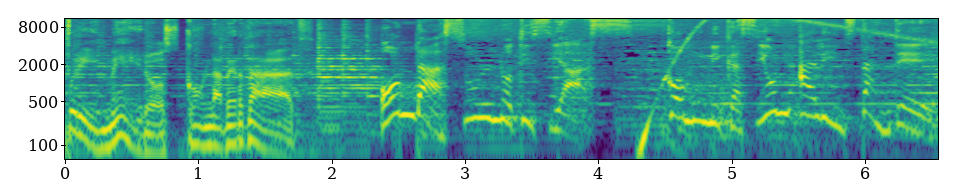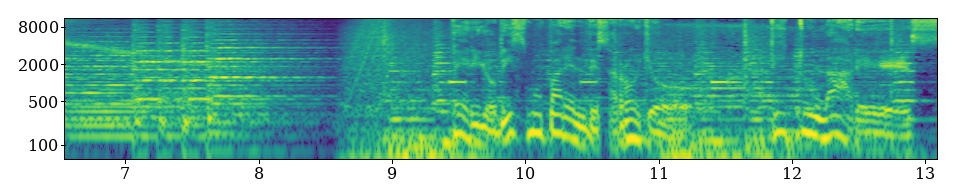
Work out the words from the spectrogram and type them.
primeros con la verdad. Onda Azul Noticias, comunicación al instante. Periodismo para el desarrollo. Titulares.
